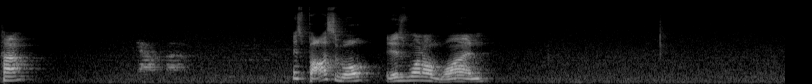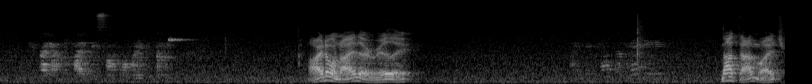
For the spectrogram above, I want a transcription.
Huh? It's possible. It is one on one. I don't play this online. I don't either, really. Not that much.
